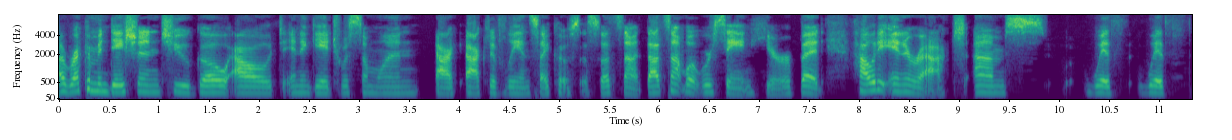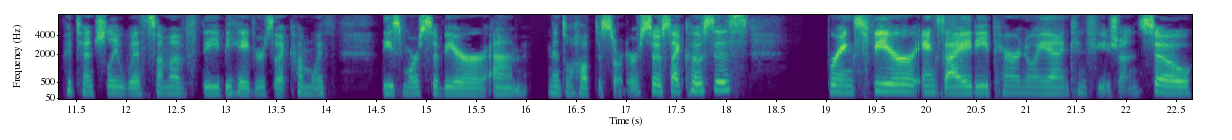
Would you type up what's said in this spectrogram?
a recommendation to go out and engage with someone act actively in psychosis. So that's not that's not what we're saying here, but how to interact um, with with potentially with some of the behaviors that come with these more severe um, mental health disorders. So psychosis brings fear, anxiety, paranoia, and confusion. So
